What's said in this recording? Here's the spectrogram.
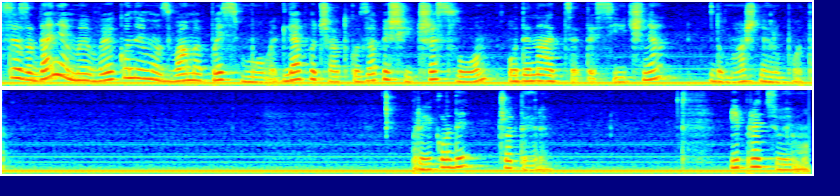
Це завдання ми виконуємо з вами письмове. Для початку запишіть число 11 січня, домашня робота. Приклади 4. І працюємо.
